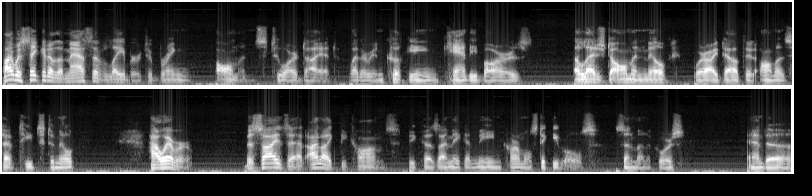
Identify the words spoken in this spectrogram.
I was thinking of the massive labor to bring almonds to our diet, whether in cooking, candy bars, alleged almond milk, where I doubt that almonds have teats to milk. However, besides that, I like pecans because I make a mean caramel sticky rolls, cinnamon, of course. And uh,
